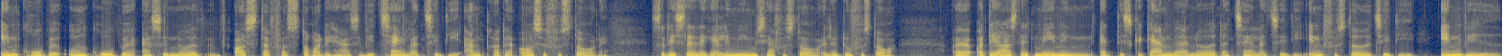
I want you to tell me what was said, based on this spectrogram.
indgruppe, udgruppe, altså noget, os der forstår det her, altså vi taler til de andre, der også forstår det. Så det er slet ikke alle memes, jeg forstår, eller du forstår. Øh, og det er også lidt meningen, at det skal gerne være noget, der taler til de indforståede, til de indvidede,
